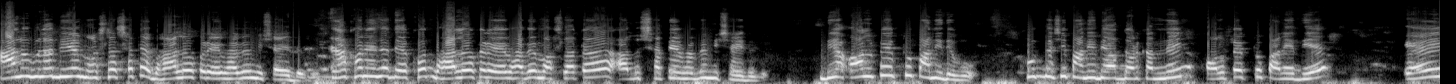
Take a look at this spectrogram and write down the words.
আলুগুলো দিয়ে মশলার সাথে ভালো করে এভাবে মিশাই দেবো। এখন এই যে দেখুন, ভালো করে এভাবে মশলাটা আলুর সাথে এভাবে মিশাই দেবো। দিয়ে অল্প একটু পানি দেব। খুব বেশি পানি দেওয়ার দরকার নেই। অল্প একটু পানি দিয়ে এই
